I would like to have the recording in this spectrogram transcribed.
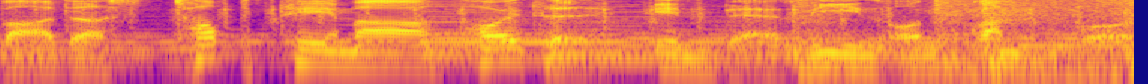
war das Top-Thema heute in Berlin und Brandenburg.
